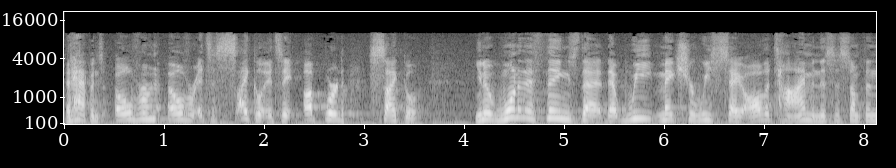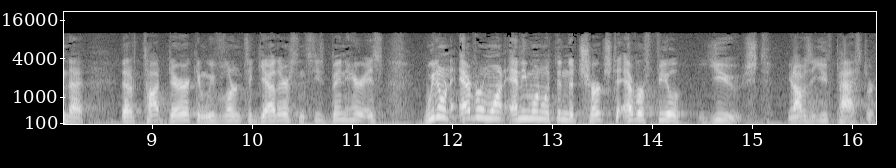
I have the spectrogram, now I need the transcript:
It happens over and over. It's a cycle, it's a upward cycle. You know, one of the things that, that we make sure we say all the time, and this is something that, that I've taught Derek and we've learned together since he's been here, is we don't ever want anyone within the church to ever feel used. You know, I was a youth pastor.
